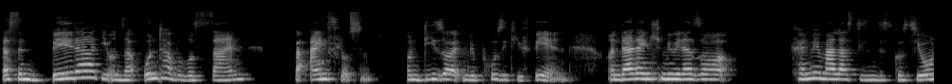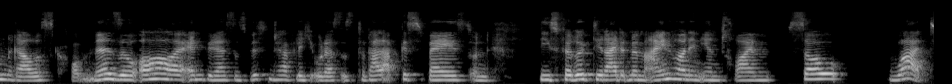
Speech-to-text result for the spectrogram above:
Das sind Bilder, die unser Unterbewusstsein beeinflussen. Und die sollten wir positiv wählen. Und da denke ich mir wieder so, können wir mal aus diesen Diskussionen rauskommen? Ne? So, oh, entweder ist es wissenschaftlich oder es ist total abgespaced und die ist verrückt, die reitet mit dem Einhorn in ihren Träumen. So what?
